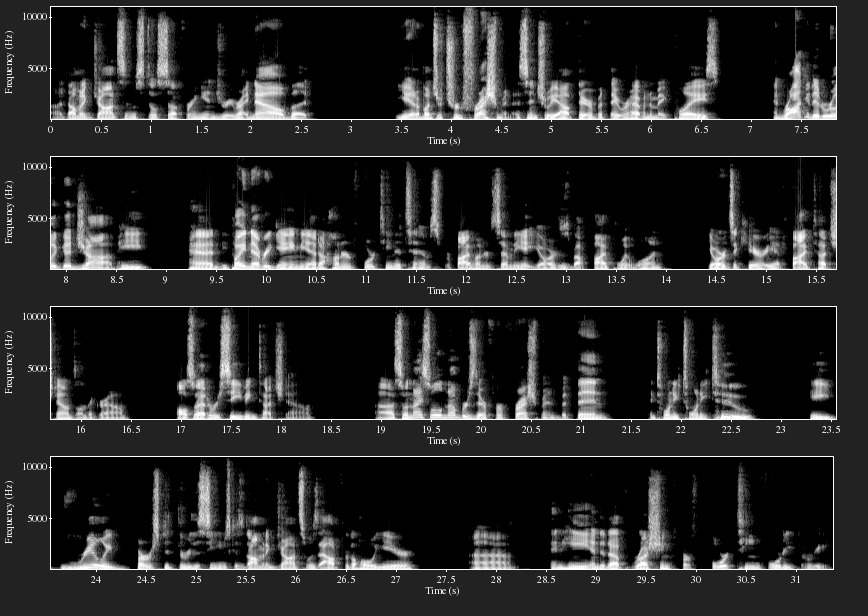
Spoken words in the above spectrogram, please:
Uh, Dominic Johnson was still suffering injury right now, but you had a bunch of true freshmen essentially out there, but they were having to make plays. And Rocket did a really good job. He had he played in every game. He had 114 attempts for 578 yards. It was about 5.1 yards a carry. He had five touchdowns on the ground. Also had a receiving touchdown. Uh, so nice little numbers there for a freshman. But then in 2022, he really bursted through the seams because Dominic Johnson was out for the whole year, uh, and he ended up rushing for 1443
